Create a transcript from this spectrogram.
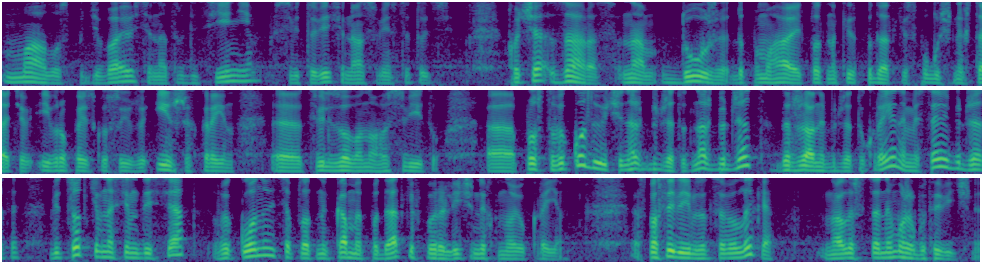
мало сподіваюся на традиційні світові фінансові інституції. Хоча зараз нам дуже допомагають платники податків Сполучених Штатів і Європейського Союзу інших країн е, цивілізованого світу, е, просто виконуючи наш бюджет. От наш бюджет, державний бюджет України, місцеві бюджети, відсотків на 70 виконуються платниками податків перелічених мною країн. Спасибі їм за це велике, але ж це не може бути вічне.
